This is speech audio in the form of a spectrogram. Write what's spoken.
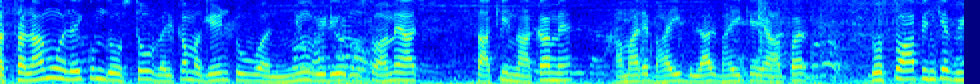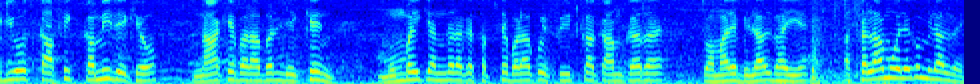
असलकुम दोस्तों welcome again to a new video दोस्तों हमें आज साकी नाका में हमारे भाई बिलाल भाई के यहाँ पर। दोस्तों आप इनके वीडियोस काफ़ी कम ही देखे हो ना के बराबर लेकिन मुंबई के अंदर अगर सबसे बड़ा कोई फीट का काम कर रहा है तो हमारे बिलाल भाई हैं। असलकुम बिलाल भाई।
